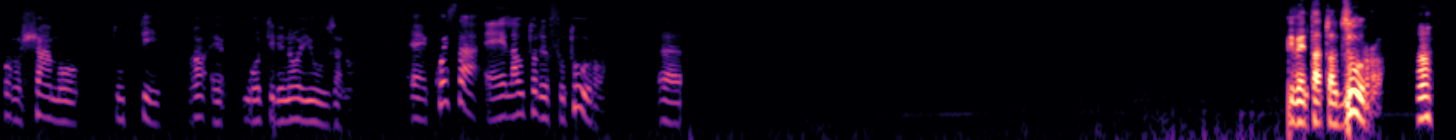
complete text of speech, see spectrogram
conosciamo tutti no? e molti di noi usano. Eh, questa è l'auto del futuro. Eh, diventato azzurro. No?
